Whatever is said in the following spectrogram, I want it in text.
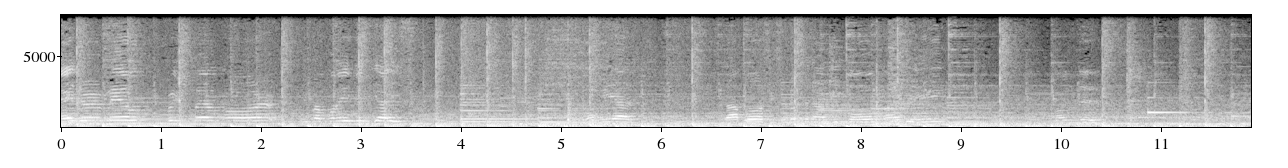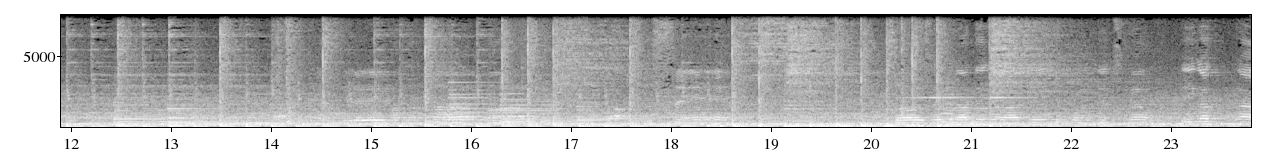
Either milk, fresh milk, or evaporated guys. Okay yan. Tapos, isunod na natin itong ating condensed. So, isunod na natin yung ating condensed milk. Ingat nga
